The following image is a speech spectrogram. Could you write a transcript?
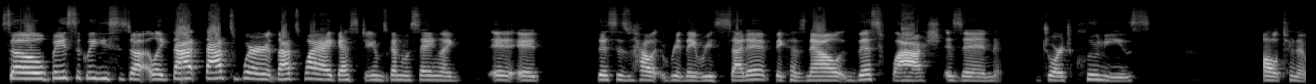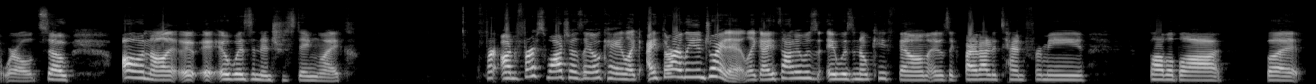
so basically, he's like that. That's where. That's why I guess James Gunn was saying like it. it this is how it re- they reset it because now this Flash is in George Clooney's alternate world. So all in all, it, it, it was an interesting like for on first watch, I was like, okay, like I thoroughly enjoyed it. Like I thought it was it was an okay film. It was like five out of ten for me. Blah blah blah. But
